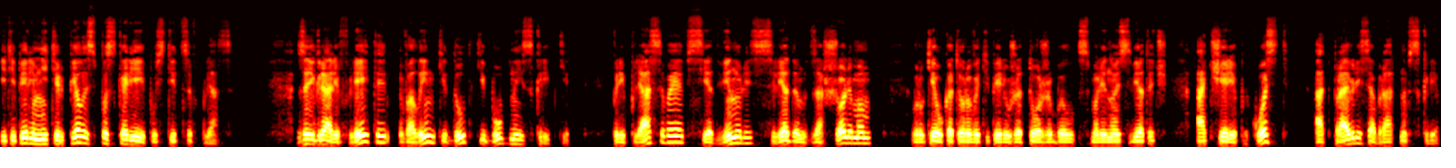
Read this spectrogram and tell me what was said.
и теперь им не терпелось поскорее пуститься в пляс. Заиграли флейты, волынки, дудки, бубны и скрипки. Приплясывая, все двинулись следом за Шолемом, в руке у которого теперь уже тоже был смоляной светоч, а череп и кость отправились обратно в склеп.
